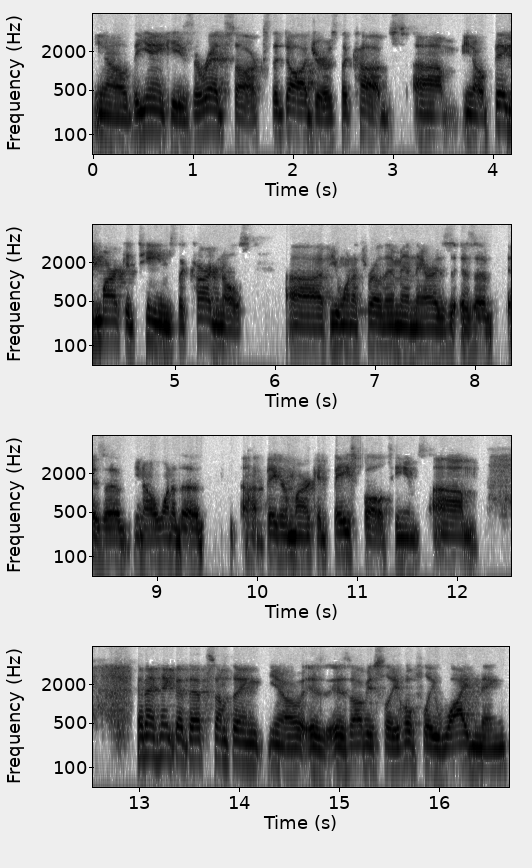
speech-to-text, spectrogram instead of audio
you know, the Yankees, the Red Sox, the Dodgers, the Cubs, um, you know, big market teams, the Cardinals uh, if you want to throw them in there as, as a as a you know one of the uh, bigger market baseball teams. Um, and I think that that's something you know is is obviously hopefully widening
